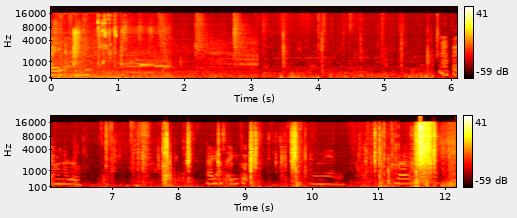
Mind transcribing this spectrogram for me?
Bayar tak ambil. Nak pakai mana tu? Layak saya ikut. Lagi.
